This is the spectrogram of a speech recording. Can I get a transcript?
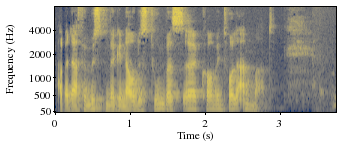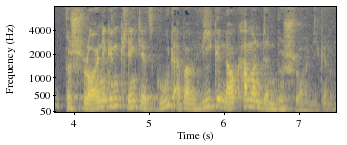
Aber dafür müssten wir genau das tun, was äh, Corwin Tolle anmahnt. Beschleunigen klingt jetzt gut, aber wie genau kann man denn beschleunigen?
